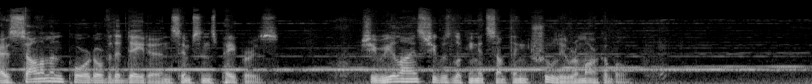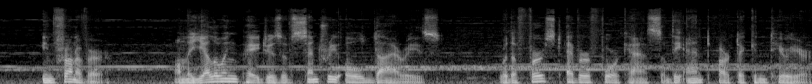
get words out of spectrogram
As Solomon pored over the data in Simpson's papers, she realized she was looking at something truly remarkable. In front of her, on the yellowing pages of century-old diaries, were the first ever forecasts of the Antarctic interior,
